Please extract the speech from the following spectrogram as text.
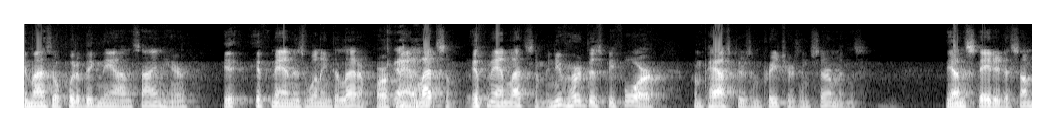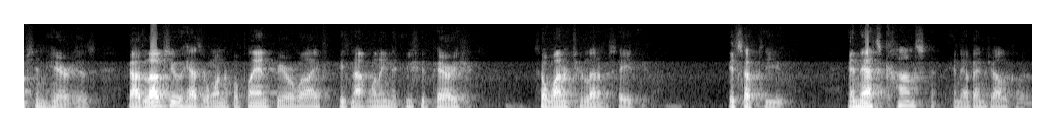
They might as well put a big neon sign here if man is willing to let him, or if man lets him. If man lets him. And you've heard this before from pastors and preachers in sermons. The unstated assumption here is God loves you, has a wonderful plan for your life. He's not willing that you should perish. So why don't you let him save you? It's up to you. And that's constant in evangelicalism.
